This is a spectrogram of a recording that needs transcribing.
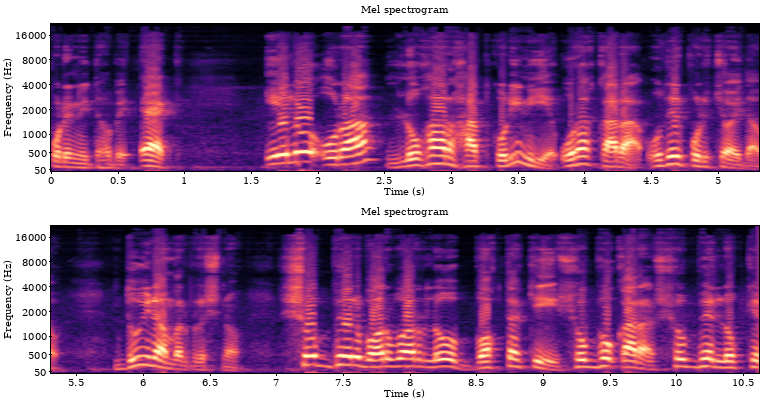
পড়ে নিতে হবে। এক, এলো ওরা লোহার হাতকড়ি নিয়ে। ওরা কারা? ওদের পরিচয় দাও। দুই নম্বর প্রশ্ন, সভ্যের বর্বর লোভ বক্তা কে? সভ্য কারা? সভ্যের লোককে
